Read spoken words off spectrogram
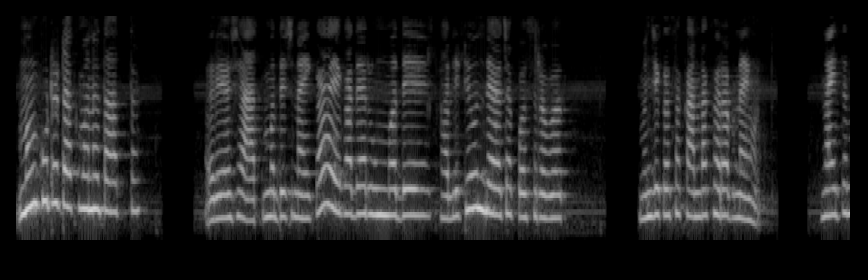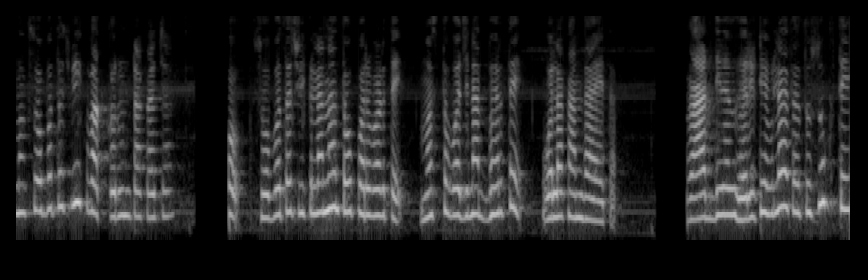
मग कुठे टाक म्हणत आत अरे अशा आतमध्येच नाही का? एखाद्या रूममध्ये खाली ठेवून द्यायच्या पसरवत. म्हणजे कसा कांदा खराब नाही होत. नाही तर मग सोबतच विक वाक करून टाकायचा. हो सोबतच विकला ना तो परवडते. मस्त वजनात भरते ओला कांदा आहे तर. आठ दिवस घरी ठेवला तर तो सुकते.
